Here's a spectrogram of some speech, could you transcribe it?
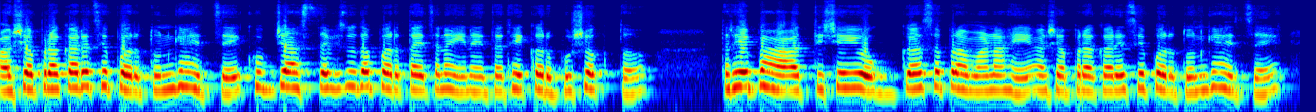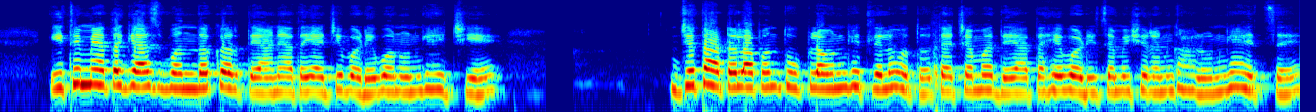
अशा प्रकारेच हे परतून घ्यायचे. खूप जास्त सुद्धा परतायचं नाही नाही तर हे करपू शकतं. तर हे पहा अतिशय योग्य असं प्रमाण आहे अशा प्रकारेच हे परतून घ्यायचंय इथे मी आता गॅस बंद करते आणि आता याची वडी बनवून घ्यायची आहे. जे ताटाला आपण तूप लावून घेतलेलं होतं त्याच्यामध्ये आता हे वडीचं मिश्रण घालून घ्यायचंय.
